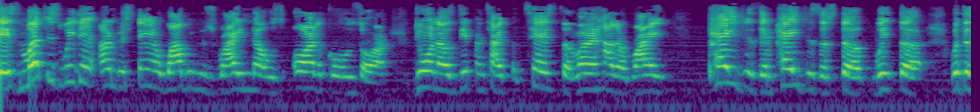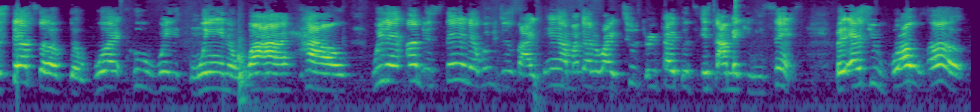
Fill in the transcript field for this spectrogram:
As much as we didn't understand why we was writing those articles or doing those different type of tests to learn how to write pages and pages of stuff with the with the steps of the what, who, when, and why, how. We didn't understand that. We were just like, damn, I got to write two, three papers. It's not making any sense. But as you grow up,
